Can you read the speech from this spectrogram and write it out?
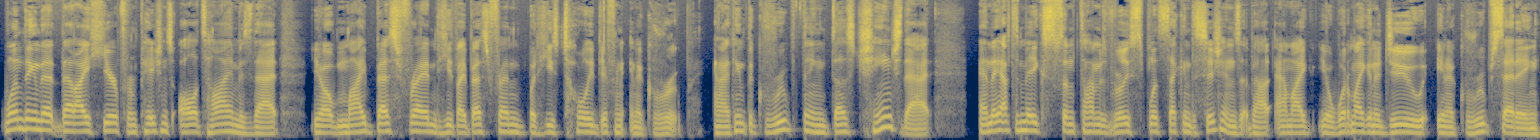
one thing that that I hear from patients all the time is that, you know, my best friend, he's my best friend, but he's totally different in a group. And I think the group thing does change that and they have to make sometimes really split second decisions about am I, you know, what am I going to do in a group setting?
